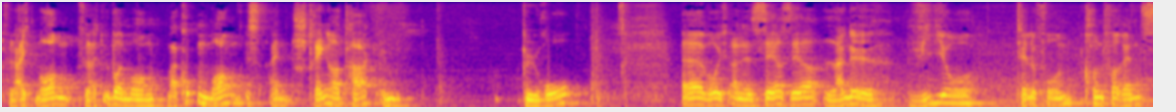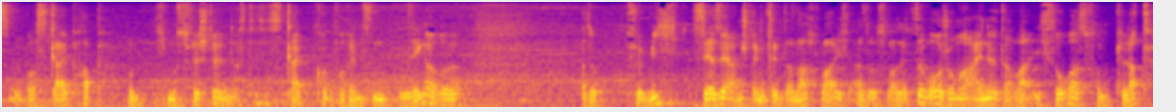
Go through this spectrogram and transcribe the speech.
vielleicht morgen, vielleicht übermorgen. Mal gucken, morgen ist ein strenger Tag im Büro, äh, wo ich eine sehr, sehr lange Videotelefonkonferenz über Skype habe. Und ich muss feststellen, dass diese Skype-Konferenzen längere, also für mich sehr, sehr anstrengend sind. Danach war ich, also es war letzte Woche schon mal eine, da war ich sowas von platt.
